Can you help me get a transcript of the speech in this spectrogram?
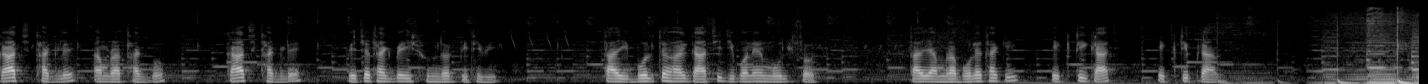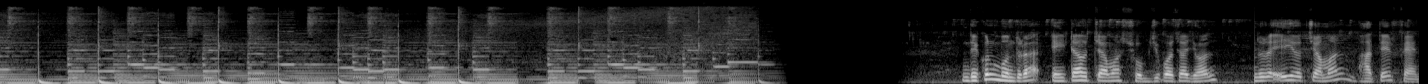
গাছ থাকলে আমরা থাকব। গাছ থাকলে বেঁচে থাকবে এই সুন্দর পৃথিবী। তাই বলতে হয় গাছই জীবনের মূল স্রোত। তাই আমরা বলে থাকি, একটি গাছ, একটি প্রাণ। দেখুন বন্ধুরা, এইটা হচ্ছে আমার সবজি পচা জল। বন্ধুরা, এই হচ্ছে আমার ভাতের ফ্যান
